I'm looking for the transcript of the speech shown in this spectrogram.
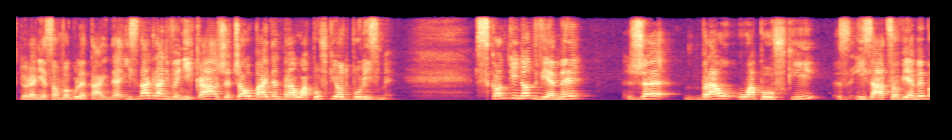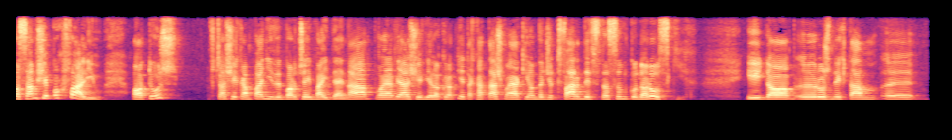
które nie są w ogóle tajne, i z nagrań wynika, że Joe Biden brał łapówki od burizmy. Skądinąd wiemy, że brał łapówki i za co wiemy, bo sam się pochwalił. Otóż w czasie kampanii wyborczej Bidena pojawiała się wielokrotnie taka taśma, jaki on będzie twardy w stosunku do ruskich i do y, różnych tam. Y,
